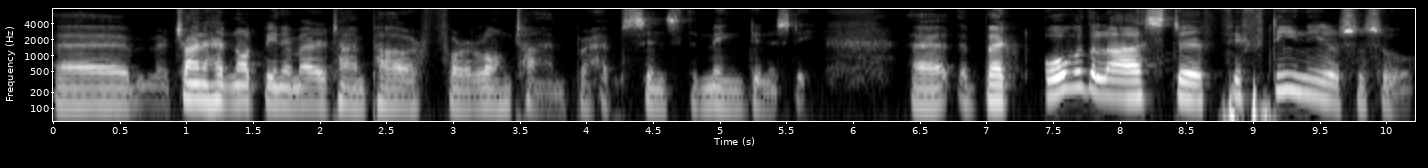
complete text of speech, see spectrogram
Uh, China had not been a maritime power for a long time, perhaps since the Ming dynasty. Uh, but over the last uh, 15 years or so,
